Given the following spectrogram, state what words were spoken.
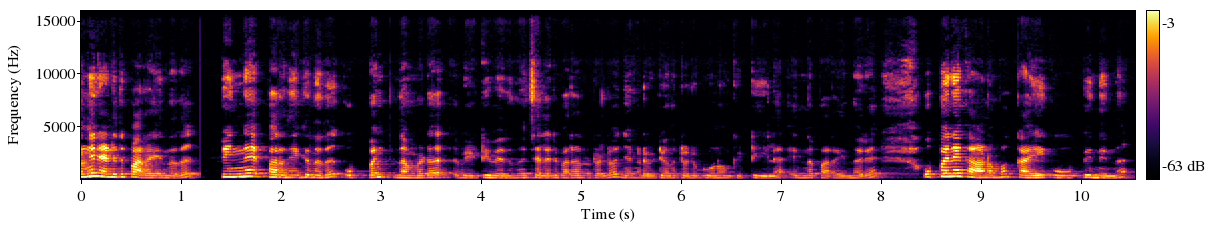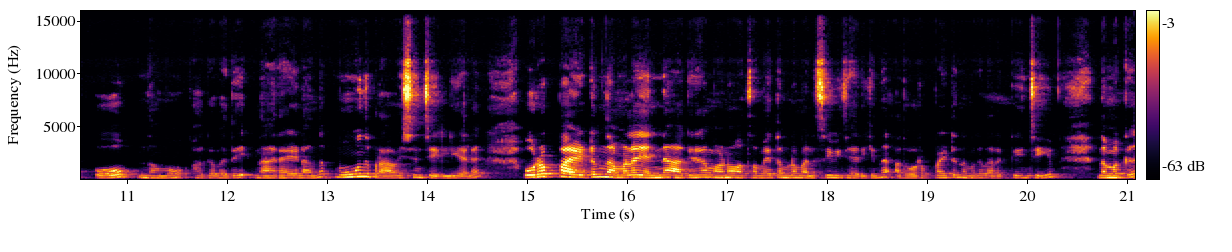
അങ്ങനെയാണ് ഇത് പറയുന്നത്. പിന്നെ പറഞ്ഞേക്കുന്നത് ഉപ്പൻ നമ്മുടെ വീട്ടിൽ വരുന്നത് ചിലർ പറയാറുണ്ടല്ലോ ഞങ്ങളുടെ വീട്ടിൽ വന്നിട്ട് ഒരു ഗുണവും കിട്ടിയില്ല എന്ന് പറയുന്നവർ ഉപ്പനെ കാണുമ്പോൾ കൈ കൂപ്പി നിന്ന് ഓം നമോ ഭഗവതേ നാരായണ എന്ന് മൂന്ന് പ്രാവശ്യം ചൊല്ലിയാൽ ഉറപ്പായിട്ടും നമ്മൾ എന്ന ആഗ്രഹമാണോ ആ സമയത്ത് നമ്മുടെ മനസ്സിൽ വിചാരിക്കുന്നത് അത് ഉറപ്പായിട്ടും നമുക്ക് നടക്കുകയും ചെയ്യും. നമുക്ക്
